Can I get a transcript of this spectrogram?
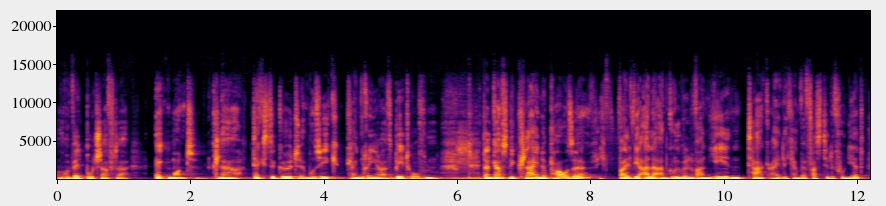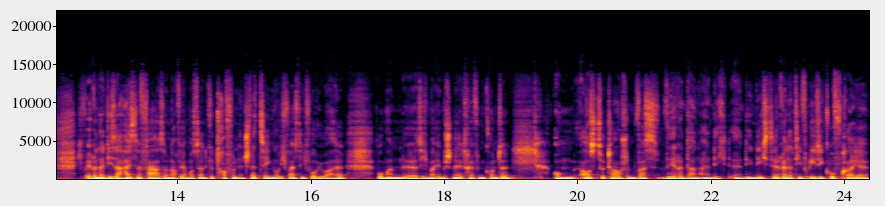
unsere Weltbotschafter. Egmont, klar, Texte Goethe, Musik kein geringerer als Beethoven. Dann gab es eine kleine Pause, ich, weil wir alle am Grübeln waren. Jeden Tag eigentlich haben wir fast telefoniert. Ich erinnere diese heiße Phase noch. Wir haben uns dann getroffen in Schwetzingen und ich weiß nicht wo überall, wo man äh, sich mal eben schnell treffen konnte, um auszutauschen, was wäre dann eigentlich äh, die nächste relativ risikofreie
